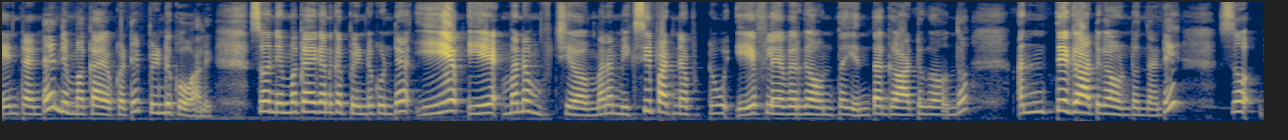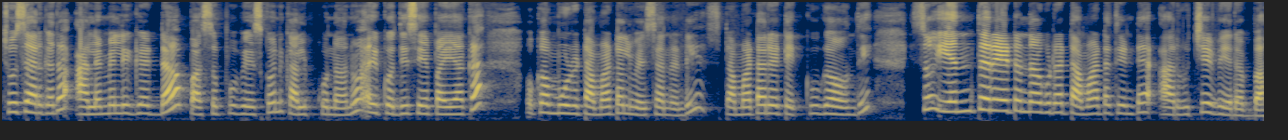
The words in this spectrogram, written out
ఏంటంటే నిమ్మకాయ ఒకటి పిండుకోవాలి. సో నిమ్మకాయ కనుక పిండుకుంటే ఏ ఏ మనం మనం మిక్సీ పట్టినప్పుడు ఏ ఫ్లేవర్గా ఉందో ఎంత ఘాటుగా ఉందో అంతే ఘాటుగా ఉంటుందండి. సో చూసారు కదా అల్లమెల్లిగడ్డ పసుపు వేసుకొని కలుపుకున్నాను. అవి కొద్దిసేపు అయ్యాక ఒక మూడు టమాటాలు వేసానండి టమాటా రేట్ ఎక్కువగా ఉంది. సో ఎంత రేట్ ఉన్నా కూడా టమాటా తింటే ఆ రుచే వేరబ్బా.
